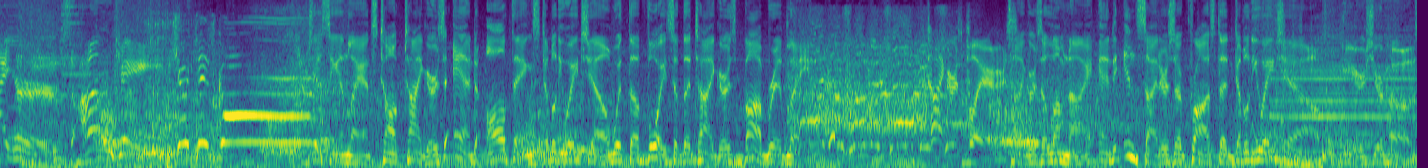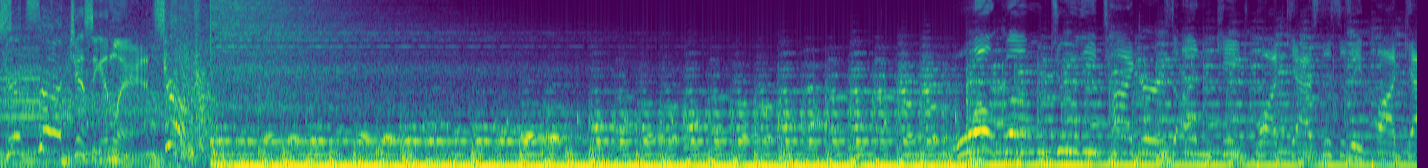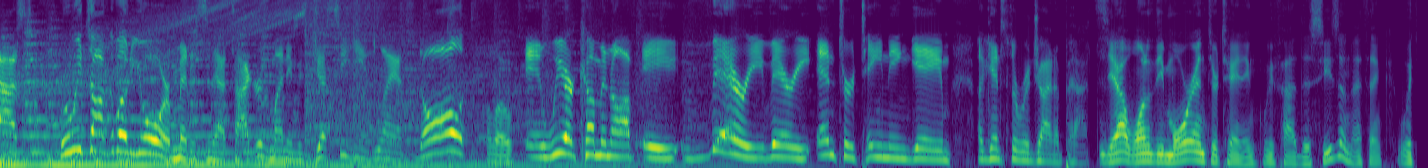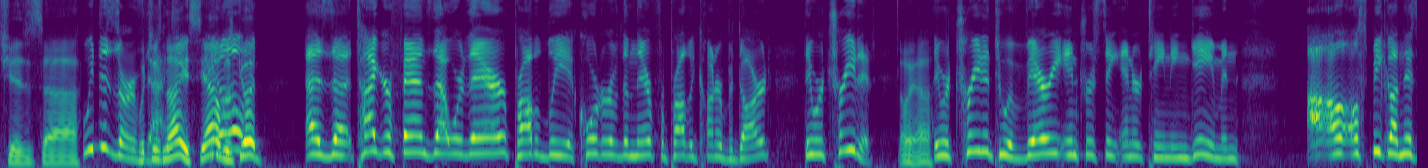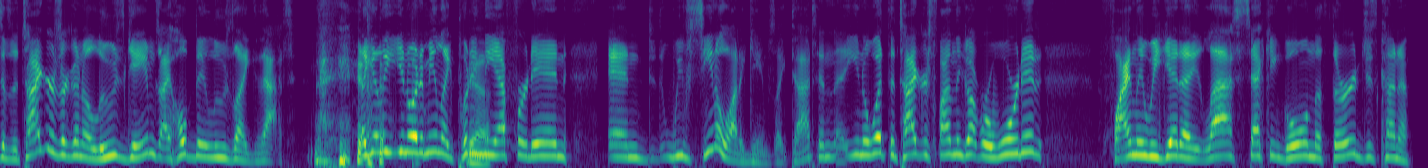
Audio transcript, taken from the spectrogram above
Tigers Uncaged. Shoots his goal! Jesse and Lance talk Tigers and all things WHL with the voice of the Tigers, Bob Ridley. Tigers players, Tigers alumni, and insiders across the WHL. Here's your host, uh, Jesse and Lance. Welcome This is a podcast where we talk about your Medicine Hat Tigers. My name is Jesse. He's Lance Dahl. Hello. And we are coming off a very, very entertaining game against the Regina Pats. Yeah, one of the more entertaining we've had this season, I think, which is uh, We deserve which that. is nice. Yeah, You it was know, good. As uh, Tiger fans that were there, probably a quarter of them there for probably Connor Bedard, they were treated. Oh yeah. They were treated to a very interesting, entertaining game. And I'll, I'll speak on this. If the Tigers are going to lose games, I hope they lose like that. Like, at least- you know what I mean? Like putting Yeah. the effort in. And we've seen a lot of games like that. And uh, you know what? The Tigers finally got rewarded. Finally, we get a last second goal in the third. Just kind of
